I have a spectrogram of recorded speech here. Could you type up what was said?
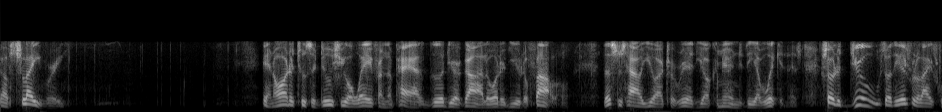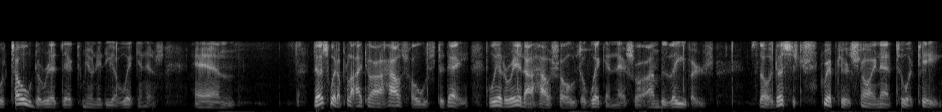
of slavery in order to seduce you away from the path good your God ordered you to follow. This is how you are to rid your community of wickedness. So the Jews or the Israelites were told to rid their community of wickedness. And this would apply to our households today. We are to rid our households of wickedness or unbelievers. So this scripture is showing that to a T.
